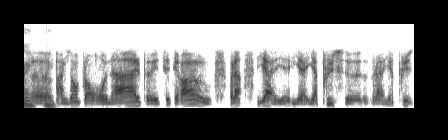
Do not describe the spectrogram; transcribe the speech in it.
Euh, par exemple, en Rhône-Alpes, etc. voilà, il y a, y, y a, plus, voilà, il y a plus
